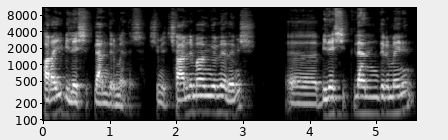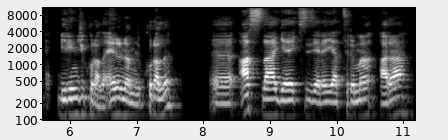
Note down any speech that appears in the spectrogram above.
parayı bileşiklendirmedir. Şimdi Charlie Munger ne demiş? E, bileşiklendirmenin birinci kuralı, en önemli kuralı e, asla gereksiz yere yatırıma ara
